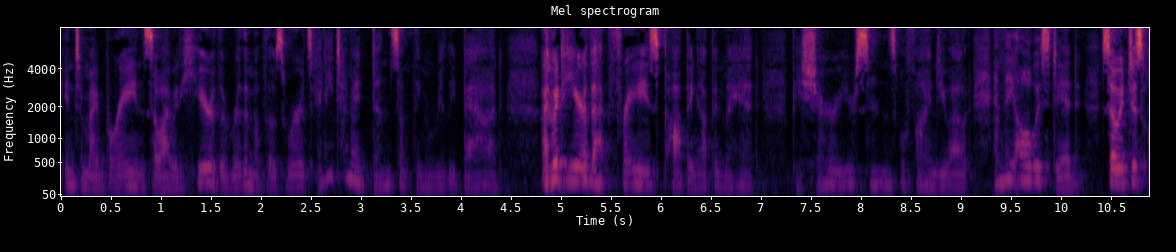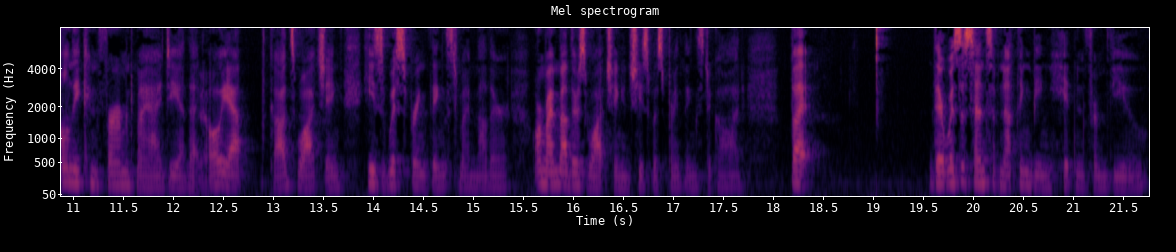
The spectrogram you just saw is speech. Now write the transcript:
into my brain so I would hear the rhythm of those words. Anytime I'd done something really bad, I would hear that phrase popping up in my head Be sure your sins will find you out. And they always did. So it just only confirmed my idea that, yeah. oh, yeah, God's watching. He's whispering things to my mother, or my mother's watching and she's whispering things to God. But there was a sense of nothing being hidden from view.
